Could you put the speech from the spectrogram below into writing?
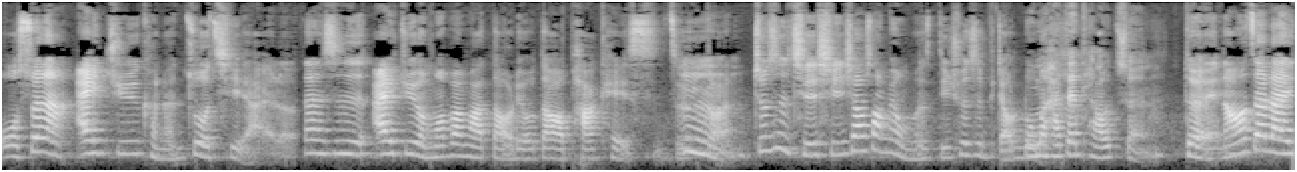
我虽然 I G 可能做起来了，但是 I G 有没有办法导流到 Podcast 这段？就是其实行销上。面我们的确是比较弱，我们还在调整。对，然后再来，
